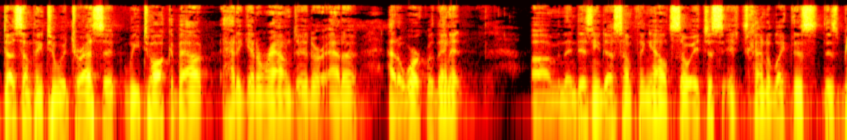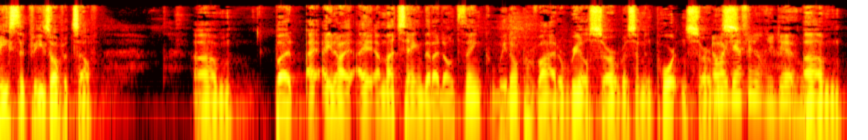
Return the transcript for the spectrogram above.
does something to address it. We talk about how to get around it or how to how to work within it. Um, and then Disney does something else. So it just it's kind of like this this beast that feeds off itself. Um, but I, I you know I, I'm not saying that I don't think we don't provide a real service, an important service. Oh, I definitely do. Um,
